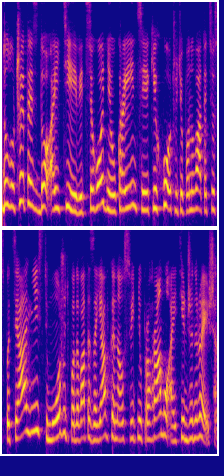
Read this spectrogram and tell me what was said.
Долучитись до IT. від сьогодні українці, які хочуть опанувати цю спеціальність, можуть подавати заявки на освітню програму IT Generation.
